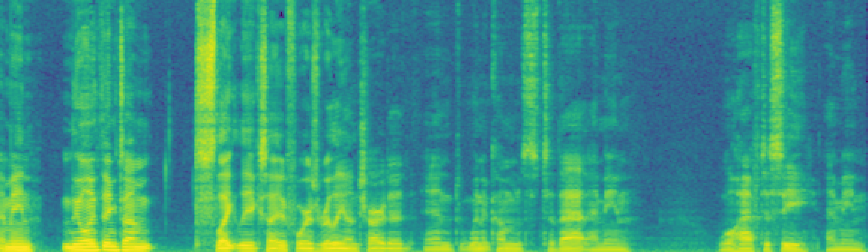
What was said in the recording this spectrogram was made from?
I mean, the only things I'm slightly excited for is really Uncharted, and when it comes to that, I mean, we'll have to see. I mean,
